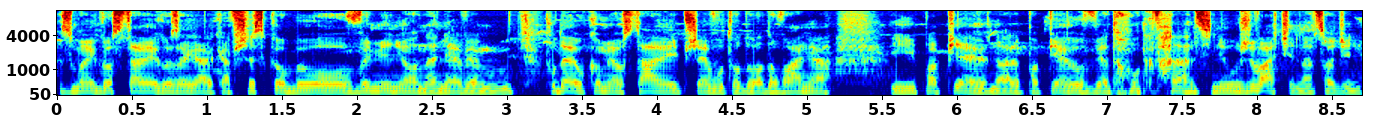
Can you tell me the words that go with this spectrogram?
z mojego starego zegarka. Wszystko było wymienione, nie wiem. Pudełko miał stare i przewód od ładowania i papiery, no ale papierów wiadomo gwarancji nie używacie na co dzień.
